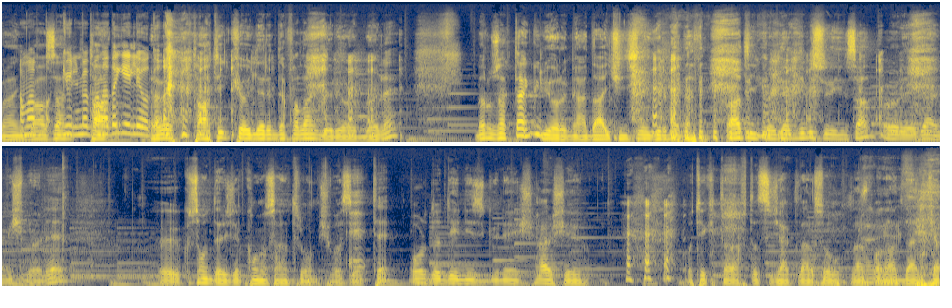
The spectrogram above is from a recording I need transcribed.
Ben Ama bazen gülme bana da geliyordu. Evet, tatil köylerinde falan görüyorum böyle. Ben uzaktan gülüyorum yani daha için içine girmeden. tatil köylerinde bir sürü insan öyle gelmiş böyle. e, Son derece konsantre olmuş vaziyette. Orada deniz, güneş, her şey. Öteki tarafta sıcaklar, soğuklar falan derken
